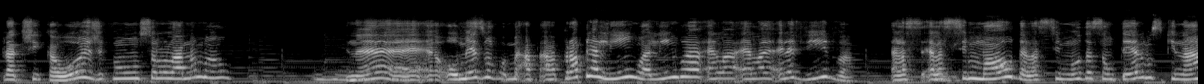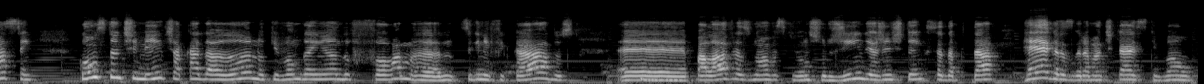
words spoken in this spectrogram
pratica hoje com um celular na mão. Uhum. Né? É, é, ou mesmo a, a, própria língua, a língua ela, ela, ela é viva, ela, ela se molda, ela se muda, são termos que nascem constantemente a cada ano, que vão ganhando forma, significados é, palavras novas que vão surgindo e a gente tem que se adaptar, regras gramaticais que vão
